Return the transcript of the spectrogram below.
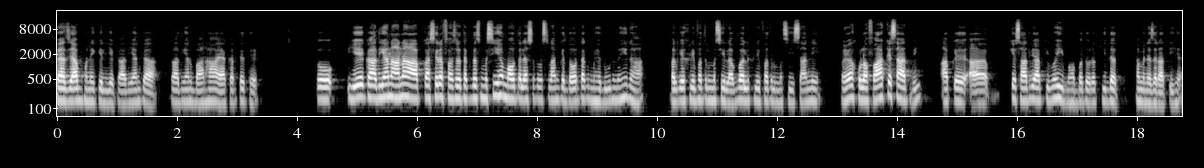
फैज़याब होने के लिए कादियान का कादियान बारहा आया करते थे। तो ये कादियान आना आपका सिर्फ़ हज़रत अक़दस मसीह मौदलाम के दौर तक महदूद नहीं रहा बल्कि खलीफ़तमसीह अव्वल खलीफ़तमसीह सानी खुलफा के साथ भी आपके आ, के साथ भी आपकी वही मोहब्बत और अकीदत हमें नज़र आती है।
